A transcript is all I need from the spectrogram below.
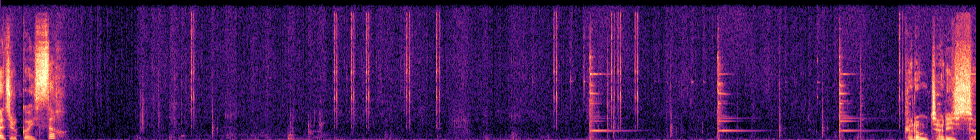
도와줄 거 있어? 그럼 잘 있어.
